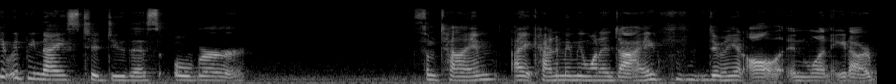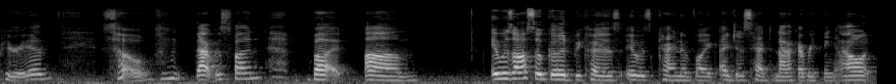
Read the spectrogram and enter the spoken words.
It would be nice to do this over some time. I kind of made me want to die doing it all in one eight hour period. So that was fun. But um, it was also good because it was kind of like I just had to knock everything out.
